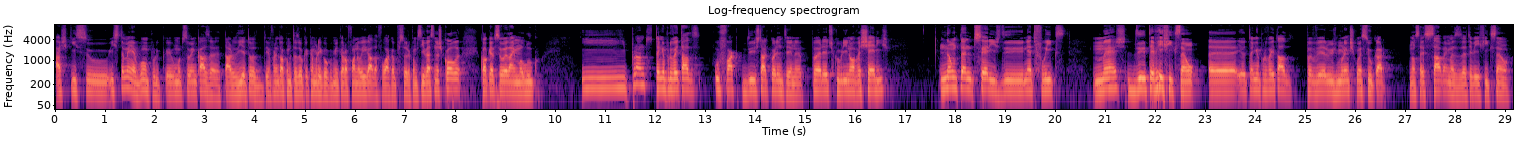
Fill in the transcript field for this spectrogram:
Acho que isso, isso também é bom, porque uma pessoa em casa estar o dia todo em frente ao computador com a câmera e com o microfone ligado a falar com a professora como se estivesse na escola, qualquer pessoa dá em maluco. E pronto, tenho aproveitado o facto de estar de quarentena para descobrir novas séries, não tanto séries de Netflix, mas de TV e ficção. Uh, eu tenho aproveitado para ver os Morangos com Açúcar. Não sei se sabem, mas a TV e ficção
